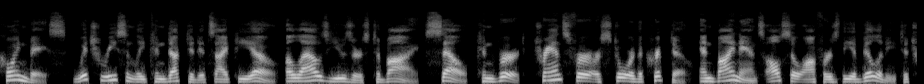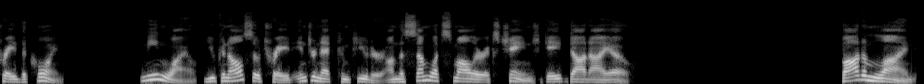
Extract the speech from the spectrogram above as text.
Coinbase, which recently conducted its IPO, allows users to buy, sell, convert, transfer, or store the crypto, and Binance also offers the ability to trade the coin. Meanwhile, you can also trade Internet Computer on the somewhat smaller exchange Gate.io. Bottom line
